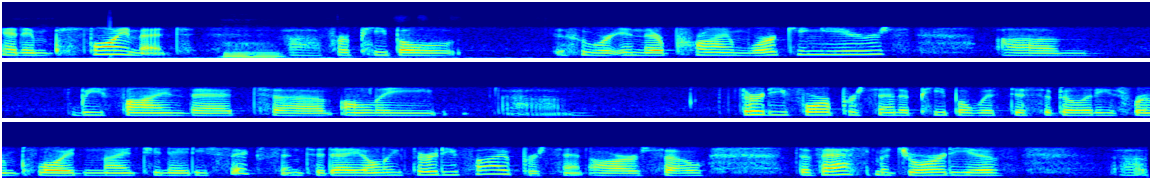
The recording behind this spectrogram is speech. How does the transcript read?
in employment mm-hmm. uh, for people who are in their prime working years, um, we find that uh, only 34% of people with disabilities were employed in 1986, and today only 35% are. So the vast majority of uh,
